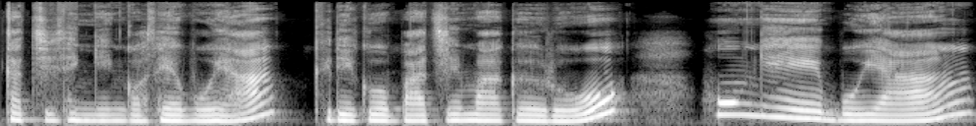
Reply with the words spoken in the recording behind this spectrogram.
같이 생긴 것의 모양, 그리고 마지막으로 홍해 모양,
